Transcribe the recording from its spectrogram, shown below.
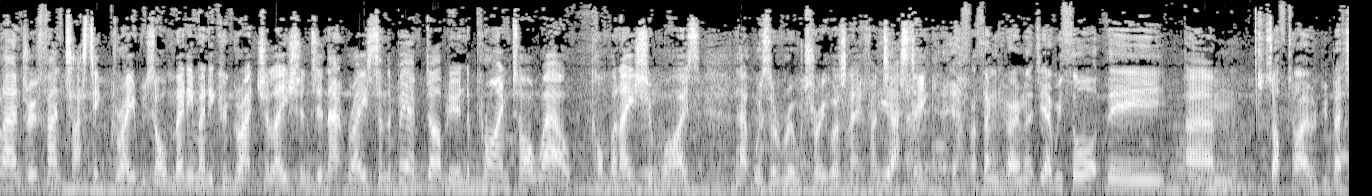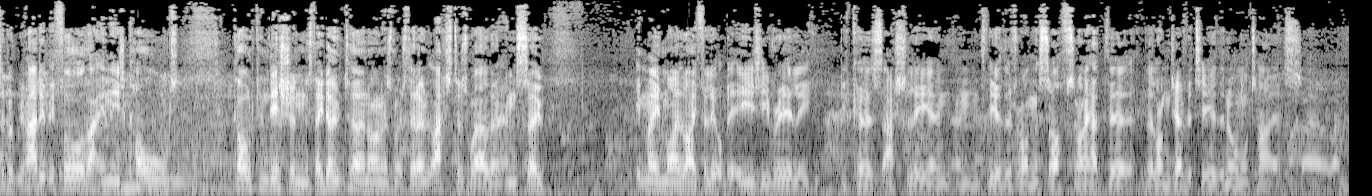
Well, Andrew, fantastic, great result. Many, many congratulations in that race, and the BMW and the Prime Tire. Wow, combination-wise, that was a real treat, wasn't it? Fantastic. Yeah, well, thank you very much. Yeah, we thought the um, soft tyre would be better, but we've had it before that in these cold, cold conditions. They don't turn on as much. They don't last as well, and, so it made my life a little bit easy, really, because Ashley and, and the others were on the softs, and I had the, the longevity of the normal tyres. So um,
